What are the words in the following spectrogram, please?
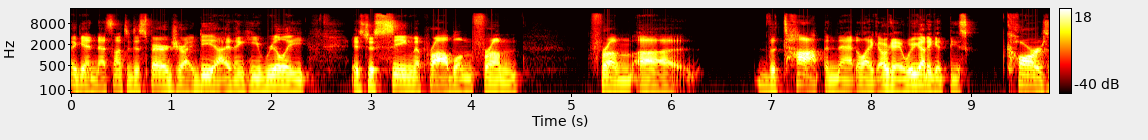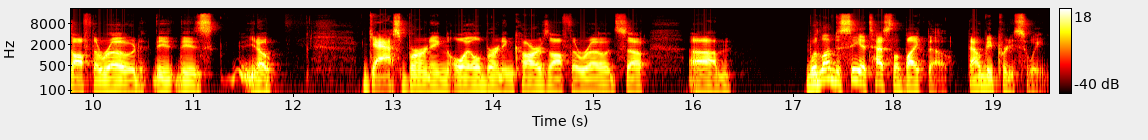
again that's not to disparage your idea i think he really is just seeing the problem from from uh, the top and that like okay we got to get these cars off the road. These, these you know, gas burning, oil burning cars off the road. So, um, would love to see a Tesla bike though. That would be pretty sweet.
